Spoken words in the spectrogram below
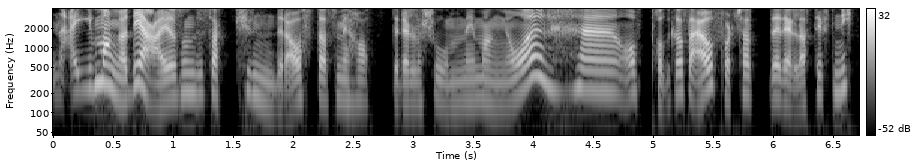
Nei, mange av de er jo som du sa kunder av oss, da, som vi har hatt relasjonen med i mange år. Eh, og podkast er jo fortsatt relativt nytt,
